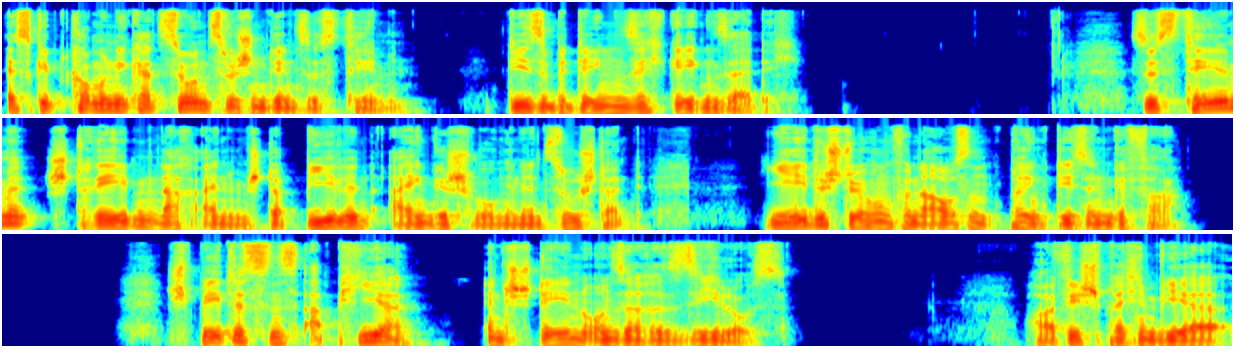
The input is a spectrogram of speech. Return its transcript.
Es gibt Kommunikation zwischen den Systemen. Diese bedingen sich gegenseitig. Systeme streben nach einem stabilen, eingeschwungenen Zustand. Jede Störung von außen bringt dies in Gefahr. Spätestens ab hier entstehen unsere Silos. Häufig sprechen wir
